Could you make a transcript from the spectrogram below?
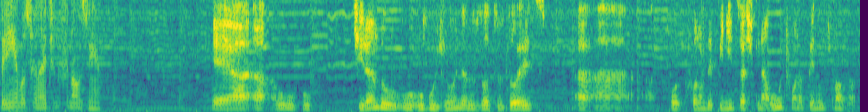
bem emocionante no finalzinho. É, a, a, o, o, tirando o Rubo Júnior, os outros dois a, foram definidos, acho que na última ou na penúltima volta.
